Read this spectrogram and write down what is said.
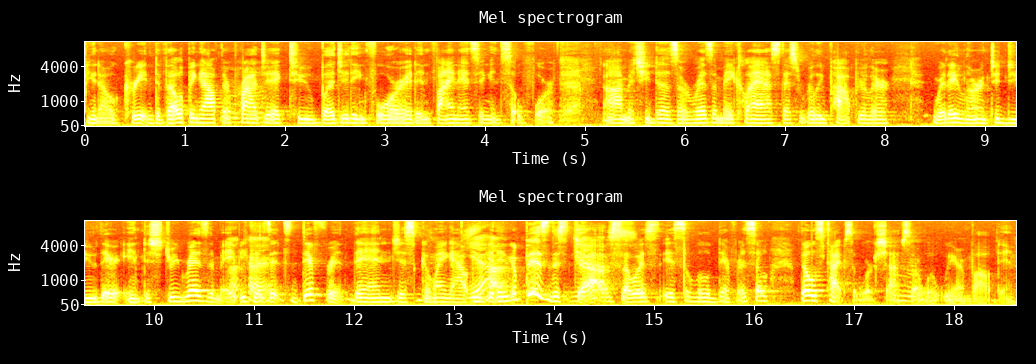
you know, create, developing out their mm -hmm. project to budgeting for it and financing and so forth. Yeah. Um, and she does a resume class that's really popular where they learn to do their industry resume okay. because it's different than just going out yeah. and getting a business job. Yes. So it's, it's a little different. So those types of workshops mm -hmm. are mm-hmm. what we're involved in.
